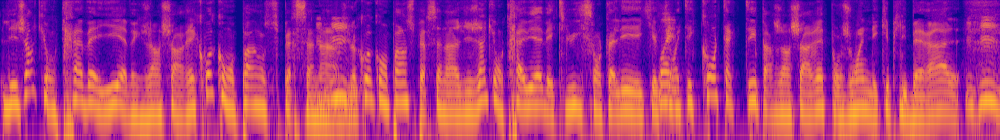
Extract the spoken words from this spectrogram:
Les gens qui ont travaillé avec Jean Charest, quoi qu'on pense du personnage, mm-hmm. quoi qu'on pense du personnage, les gens qui ont travaillé avec lui, qui sont allés, qui, ont été contactés par Jean Charest pour joindre l'équipe libérale, mm-hmm.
